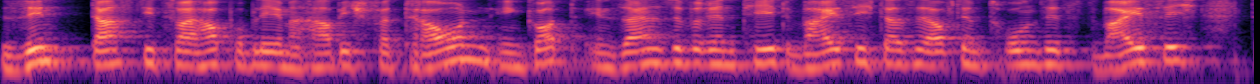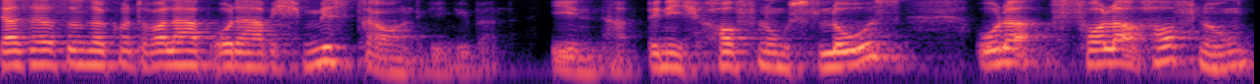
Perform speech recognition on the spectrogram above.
sind das die zwei Hauptprobleme. Habe ich Vertrauen in Gott, in seine Souveränität? Weiß ich, dass er auf dem Thron sitzt? Weiß ich, dass er das unter Kontrolle hat? Oder habe ich Misstrauen gegenüber ihm? Bin ich hoffnungslos? oder voller Hoffnung,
